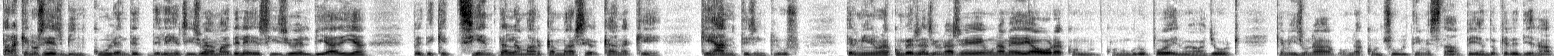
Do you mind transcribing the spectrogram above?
para que no se desvinculen del ejercicio, además del ejercicio del día a día, pues de que sientan la marca más cercana que, que antes incluso. Terminé una conversación hace una media hora con, con un grupo de Nueva York que me hizo una, una consulta y me estaban pidiendo que les diera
